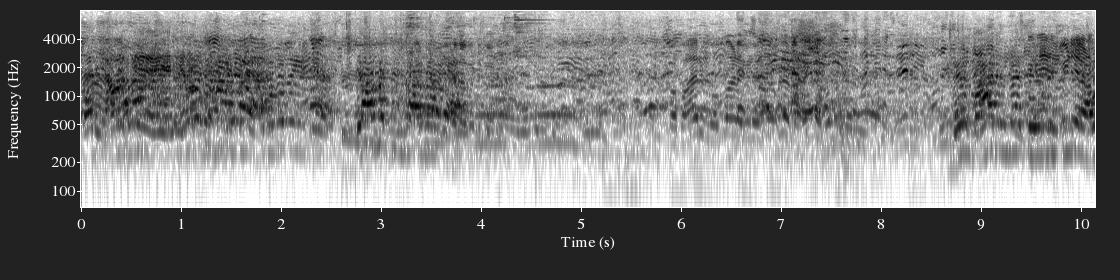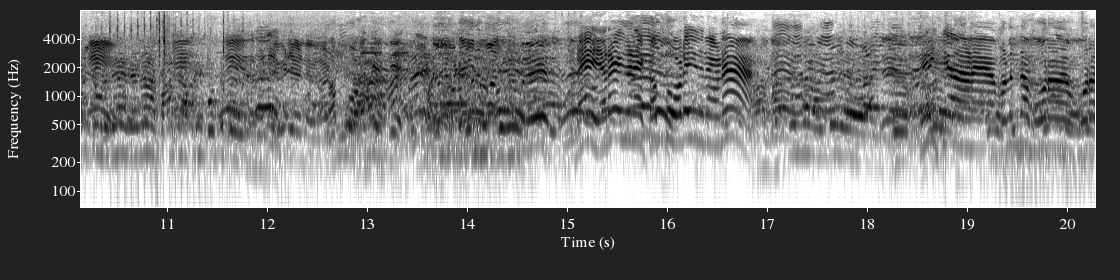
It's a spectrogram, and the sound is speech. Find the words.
சரி, அவருக்கு இலவசமாக கிராமத்தின் சார்பாக இது மாடு இருந்தா சரி, வீடியோ அவுட் இல்லைன்னா மாட்டை அப்படியே போட்டு. கம்பு உடஞ்சிருச்சு இறங்குண்ணே கம்பு உடையுதுண்ணே மக்கள்லாம் வந்து ஜெயிக்காதானே விழுந்தா பூரா பூரா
